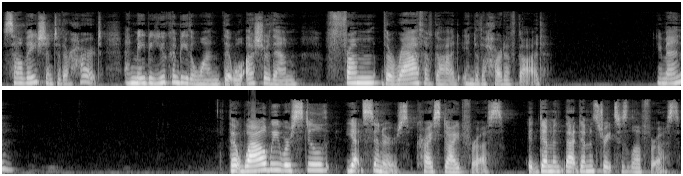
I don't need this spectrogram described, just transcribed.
salvation to their heart. And maybe you can be the one that will usher them from the wrath of God into the heart of God. Amen? That while we were still yet sinners, Christ died for us. It dem- that demonstrates his love for us.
